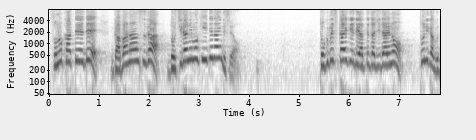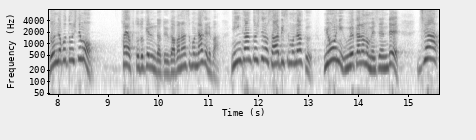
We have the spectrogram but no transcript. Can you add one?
その過程でガバナンスがどちらにも効いてないんですよ。特別会計でやってた時代の、とにかくどんなことをしても、早く届けるんだというガバナンスもなければ、民間としてのサービスもなく、妙に上からの目線で、じゃあ、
